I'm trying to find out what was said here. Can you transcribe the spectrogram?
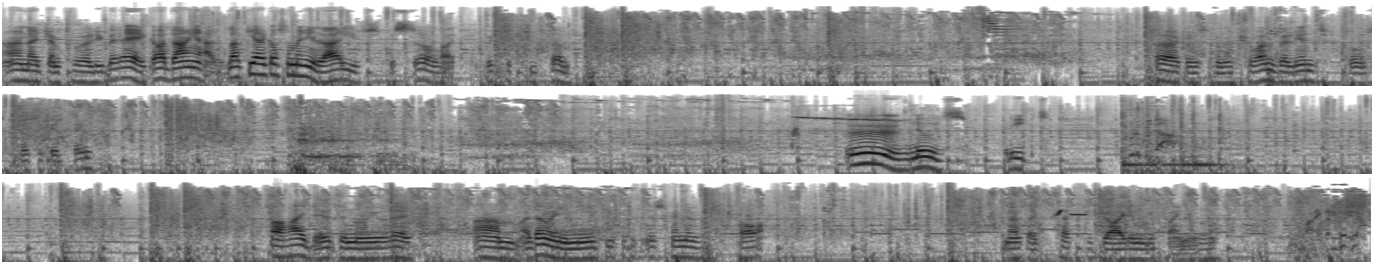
And I jumped too early, but hey, god dang it, lucky I got so many lives, but still, like, we should keep them. Uh, goes to an extra one, brilliant, so that's a good thing. Mmm, nudes, leaked. Oh hi dude, didn't know you were there. Um, I don't really need you for this kind of thought. And I was like, touch the dragon and be fine with it.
